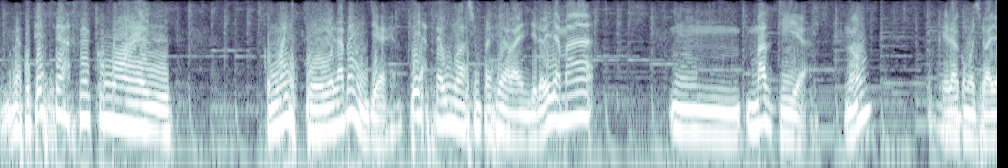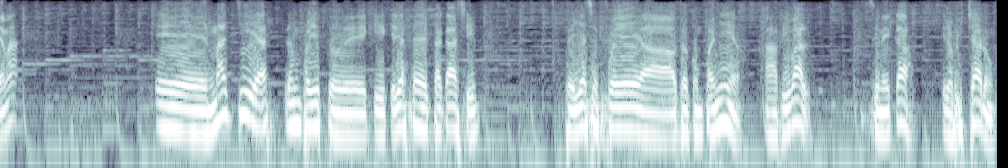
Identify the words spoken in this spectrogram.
me apetece hacer como el. como este, el Avenger. Voy a hacer uno así parecido a Avenger. Lo voy a llamar. Mmm, Gear, ¿no? Era como se iba a llamar. Eh, Mad Gear era un proyecto de que quería hacer Takashi, pero ya se fue a otra compañía, a rival, SNK, y lo ficharon.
